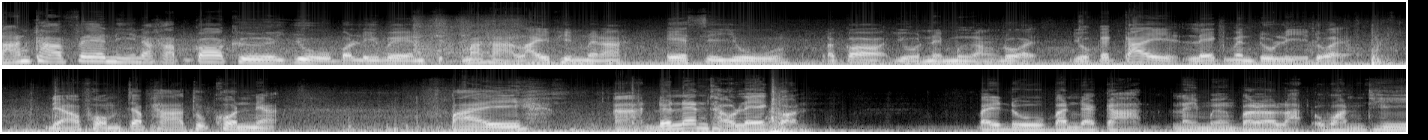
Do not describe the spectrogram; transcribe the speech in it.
ร้านคาเฟ่นี้นะครับก็คืออยู่บริเวณมหาลัยพิมพ์เลยนะ ACU แล้วก็อยู่ในเมืองด้วย อยู่ใกล้ๆเลกเวนดูรีด้วย เดี๋ยวผมจะพาทุกคนเนี่ย ไปเดินเล่นแถวเลกก่อน ไปดูบรรยากาศในเมืองบาราลัดวันที่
